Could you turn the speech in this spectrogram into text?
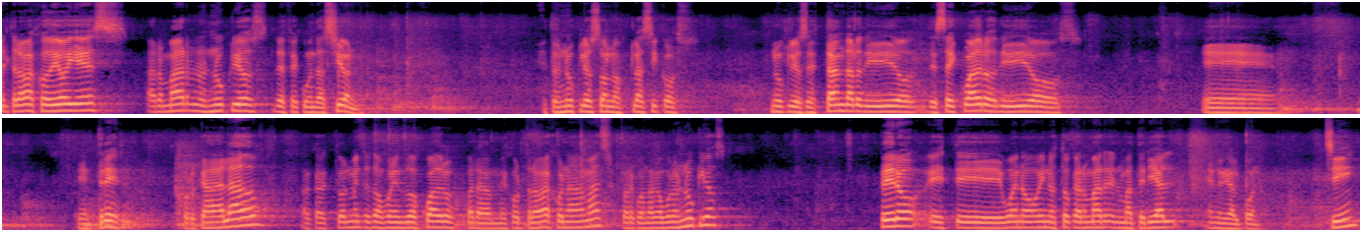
el trabajo de hoy es armar los núcleos de fecundación. Estos núcleos son los clásicos núcleos estándar divididos de seis cuadros divididos eh, en tres por cada lado. Acá actualmente estamos poniendo dos cuadros para mejor trabajo nada más, para cuando hagamos los núcleos. Pero este, bueno, hoy nos toca armar el material en el galpón. ¿Sí?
